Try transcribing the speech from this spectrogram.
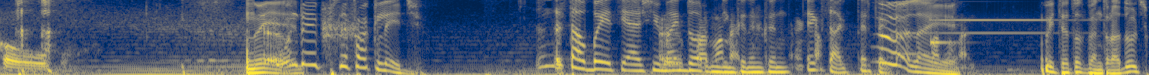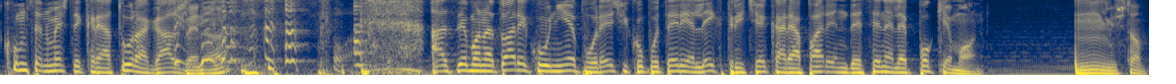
Oh. Nu e... Unde se fac legi? Unde stau băieții aia și mai dorm din când în când? Exact, perfect. Ăla e. Uite, tot pentru adulți, cum se numește creatura galbenă? asemănătoare cu un iepure și cu puteri electrice care apare în desenele Pokémon. Mm, mișto.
